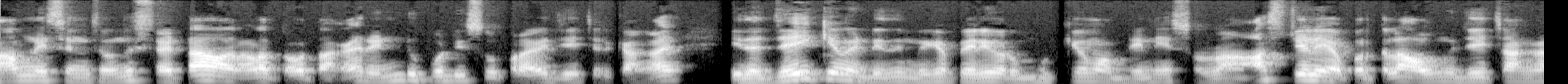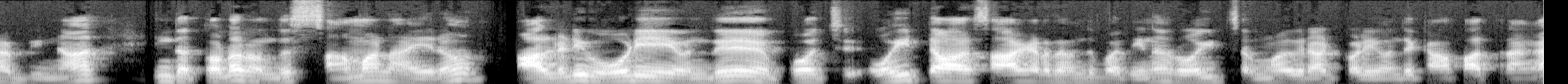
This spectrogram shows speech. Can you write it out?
காம்பினேஷன்ஸ் வந்து செட் ஆகிறதுனால தோத்தாங்க. ரெண்டு போட்டி சூப்பராகவே ஜெயிச்சிருக்காங்க. இதை ஜெயிக்க வேண்டியது மிகப்பெரிய ஒரு முக்கியம் அப்படின்னே சொல்லலாம். ஆஸ்திரேலியா பொறுத்தல அவங்க ஜெயிச்சாங்க அப்படின்னா இந்த தொடர் வந்து சமன் ஆயிரும் ஆல்ரெடி ஓடிஐ வந்து போச்சு. ஒயிட் டாஸ் ஆகிறத வந்து பாத்தீங்கன்னா ரோஹித் சர்மா விராட் கோலி வந்து காப்பாத்துறாங்க.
